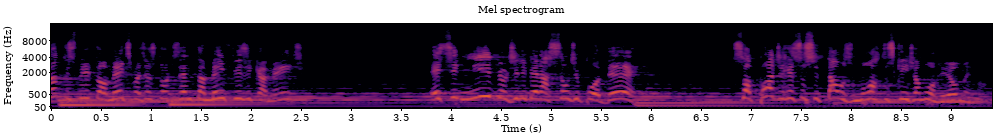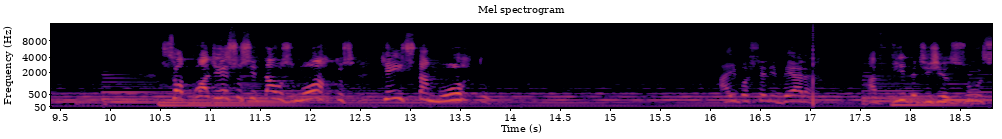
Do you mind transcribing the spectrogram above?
Tanto espiritualmente, mas eu estou dizendo também fisicamente. Esse nível de liberação de poder só pode ressuscitar os mortos quem já morreu, meu irmão. Só pode ressuscitar os mortos quem está morto. Aí você libera a vida de Jesus.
